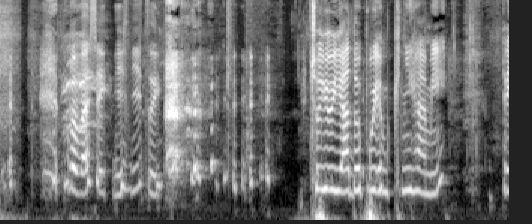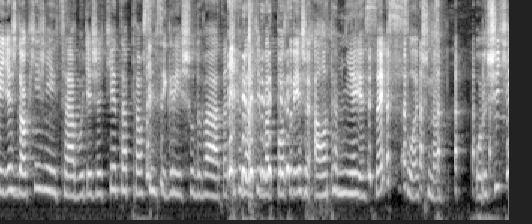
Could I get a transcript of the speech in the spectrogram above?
Vo vašej knižnici. Čo ju ja dopujem knihami? Prídeš do knižnice a bude, že tieta, prosím si Gríšu 2 a tá na teba pozrie, že ale tam nie je sex, slečna. Určite?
